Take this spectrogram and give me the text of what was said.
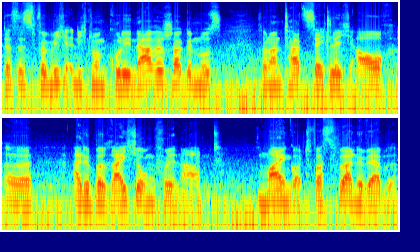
das ist für mich nicht nur ein kulinarischer Genuss, sondern tatsächlich auch äh, eine Bereicherung für den Abend. Mein Gott, was für eine Werbe.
